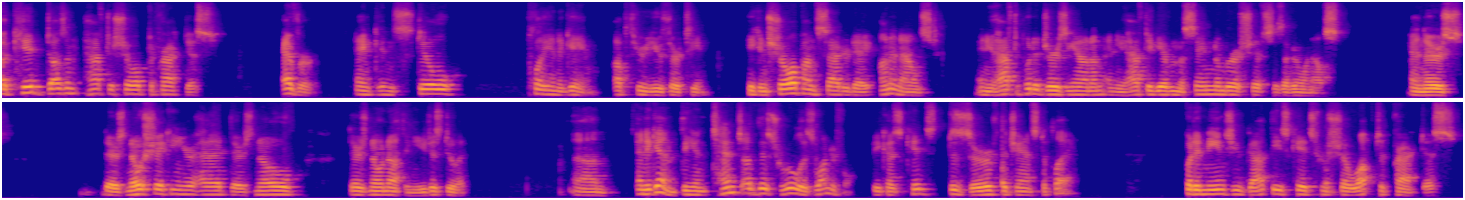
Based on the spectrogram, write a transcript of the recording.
a kid doesn't have to show up to practice ever and can still play in a game up through U13. He can show up on Saturday unannounced, and you have to put a jersey on him and you have to give him the same number of shifts as everyone else. And there's there's no shaking your head. There's no there's no nothing. You just do it. Um, and again, the intent of this rule is wonderful because kids deserve the chance to play. but it means you've got these kids who show up to practice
